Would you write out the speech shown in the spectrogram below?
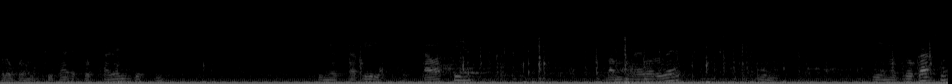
solo podemos quitar estos paréntesis, si nuestra pila está vacía, vamos a devolver 1. Y en otro caso,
